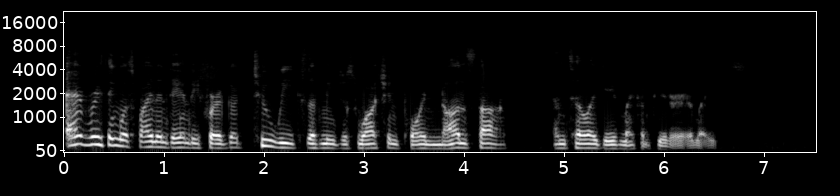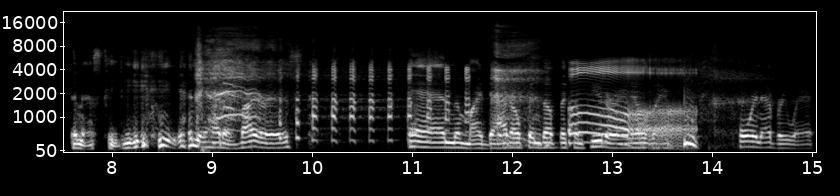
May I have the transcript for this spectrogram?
everything was fine and dandy for a good two weeks of me just watching porn nonstop until I gave my computer like an STD and it had a virus. And my dad opened up the computer and it was like porn everywhere.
